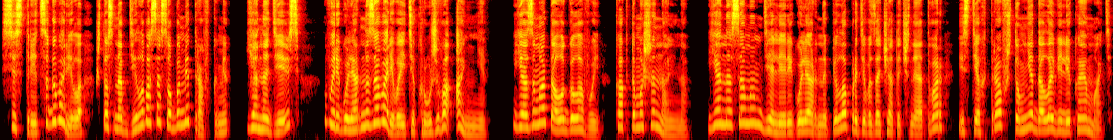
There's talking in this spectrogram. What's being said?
Сестрица говорила, что снабдила вас особыми травками. Я надеюсь, вы регулярно завариваете кружево Анне». Я замотала головой, как-то машинально. Я на самом деле регулярно пила противозачаточный отвар из тех трав, что мне дала Великая Мать.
